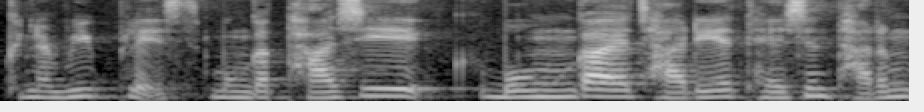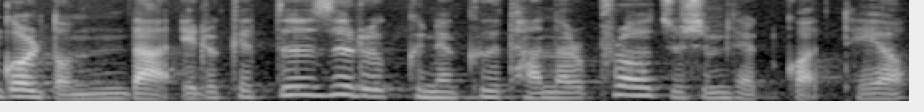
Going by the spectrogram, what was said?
그냥 replace, 뭔가 다시 그 뭔가의 자리에 대신 다른 걸 넣는다 이렇게 뜻으로 그냥 그 단어를 풀어주시면 될 것 같아요.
